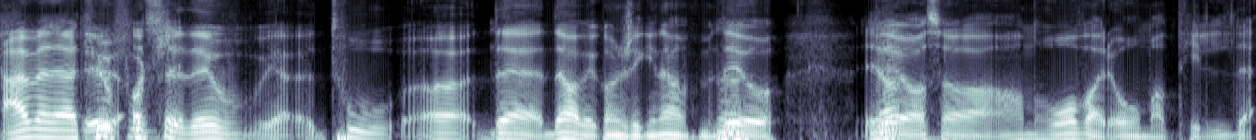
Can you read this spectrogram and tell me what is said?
Nei, men jeg Det er jo tror fortsatt Det er jo to uh, det, det har vi kanskje ikke nevnt, men det er jo, det er jo altså han Håvard og Mathilde.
